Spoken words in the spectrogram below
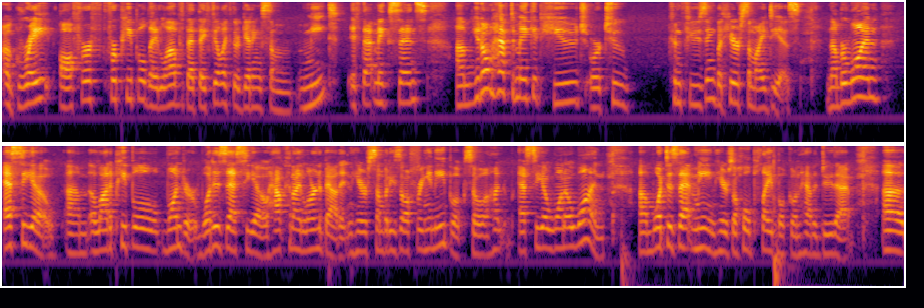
a great offer for people. They love that they feel like they're getting some meat, if that makes sense. Um, you don't have to make it huge or too confusing, but here's some ideas. Number one, SEO. Um, a lot of people wonder, what is SEO? How can I learn about it? And here somebody's offering an ebook. So SEO 101. Um, what does that mean? Here's a whole playbook on how to do that. Uh,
